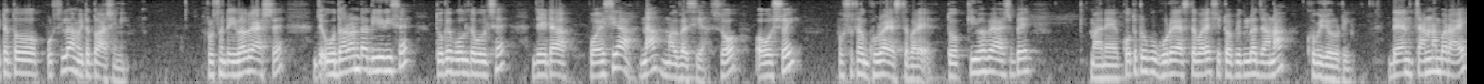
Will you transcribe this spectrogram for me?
এটা তো পড়ছিলাম, এটা তো আসেনি। প্রশ্নটা এইভাবে আসছে যে উদাহরণটা দিয়ে দিছে, তোকে বলতে বলছে যে এটা পয়সিয়া না মালভাসিয়া সো অবশ্যই প্রশ্নটা ঘুরে আসতে পারে। তো কীভাবে আসবে? মানে কতটুকু ঘুরে আসতে পারে? সেই টপিকগুলো জানা খুবই জরুরি। দেন চার নাম্বার আয়,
